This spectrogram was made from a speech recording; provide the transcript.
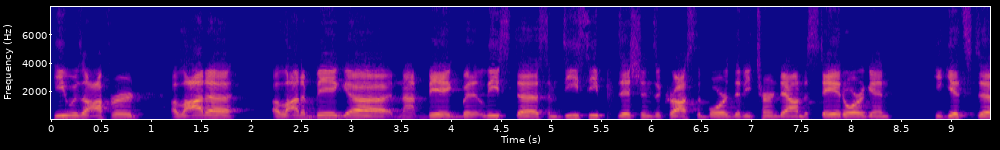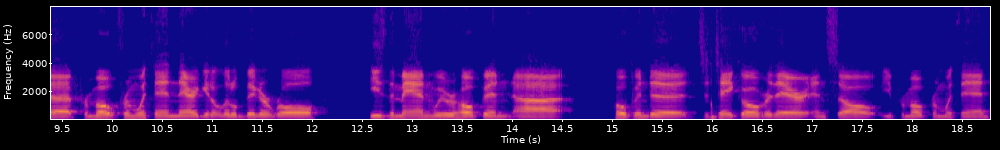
He was offered a lot of a lot of big, uh, not big, but at least uh, some DC positions across the board that he turned down to stay at Oregon. He gets to promote from within there, get a little bigger role. He's the man we were hoping uh, hoping to to take over there, and so you promote from within.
